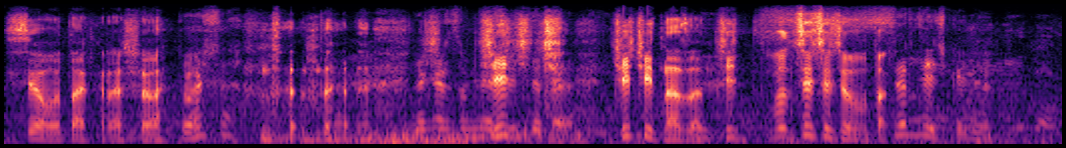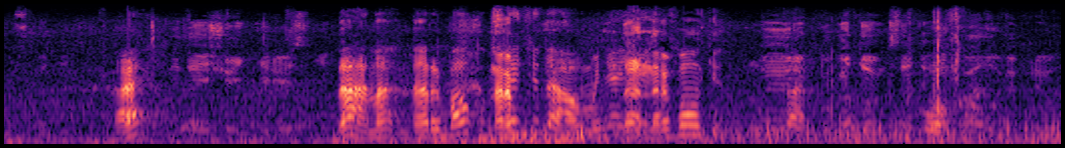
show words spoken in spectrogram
Все, вот так, хорошо. точно? Да, да. Мне кажется, у меня Чуть-чуть назад. Вот все, все, все, вот так. сердечко не... А? Это еще интереснее. Да, на, на рыбалку, На рыб- кстати, да, у меня Да, есть. на рыбалке. Мы рыбку готовим, кстати, О. на палубе прям.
